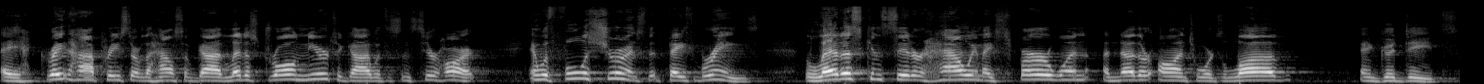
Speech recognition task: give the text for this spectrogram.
a great high priest over the house of God, let us draw near to God with a sincere heart and with full assurance that faith brings. Let us consider how we may spur one another on towards love and good deeds.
